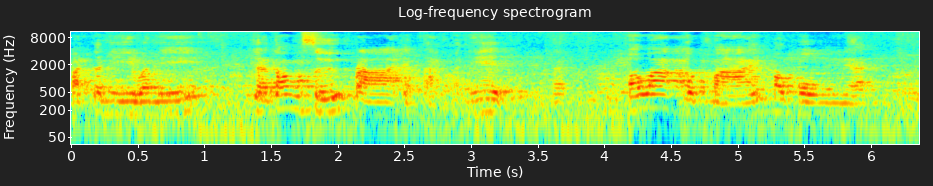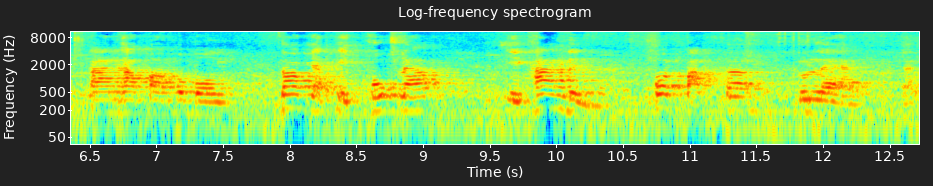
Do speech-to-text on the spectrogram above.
ปัตตานีวันนี้จะต้องซื้อปลาจากต่างประเทศนะเพราะว่ากฎหมายประมงเนี่ยการทำปลาประมงนอกจากติดคุกแล้ว อีกข้างหนึ่งโทษปรับก็รุนแรงนะ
